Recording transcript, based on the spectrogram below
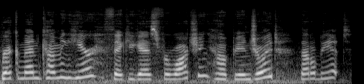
Recommend coming here. Thank you guys for watching. Hope you enjoyed. That'll be it.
